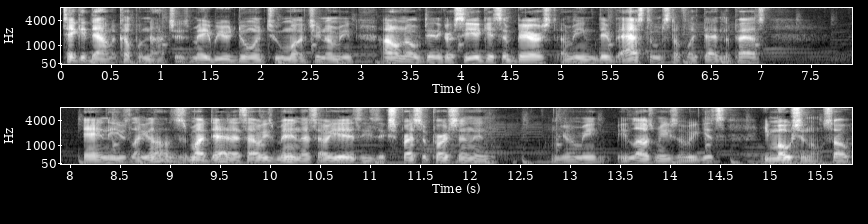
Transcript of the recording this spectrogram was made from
Take it down a couple notches. Maybe you're doing too much. You know I mean? I don't know if Danny Garcia gets embarrassed. I mean, they've asked him stuff like that in the past and he was like, "Oh, this is my dad. That's how he's been. That's how he is. He's expressive person, and you know what I mean. He loves me, so he gets emotional. So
